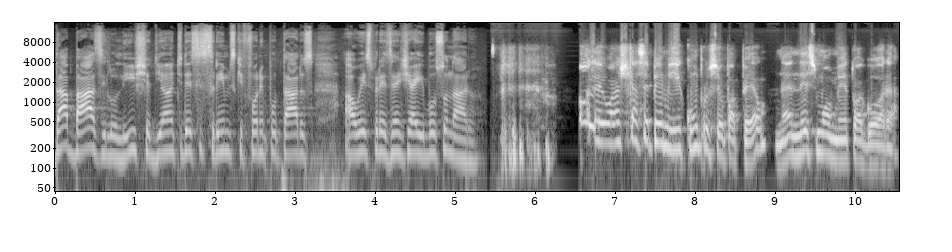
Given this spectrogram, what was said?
da base lulista diante desses crimes que foram imputados ao ex-presidente Jair Bolsonaro? Olha, eu acho que a CPMI cumpre o seu papel, né? Nesse momento agora,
